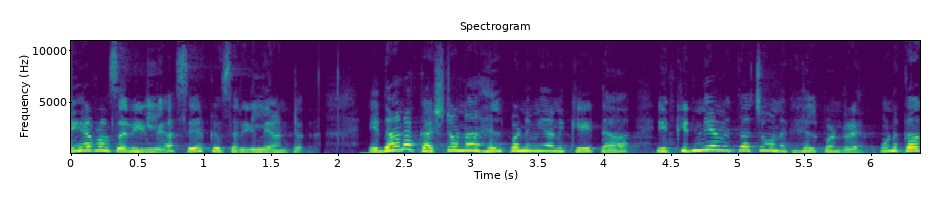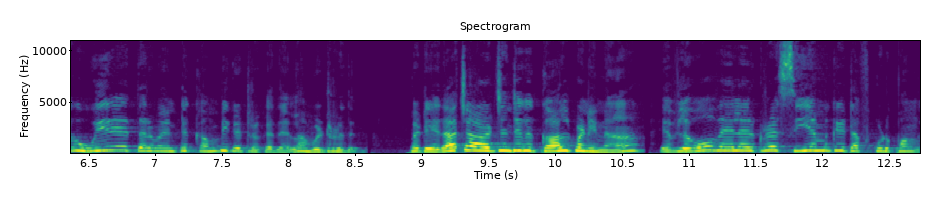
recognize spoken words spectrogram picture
நேரம் சரியில்லையா? சேர்க்கை சரியில்லையான்ட்டு. எதான கஷ்டம்னா ஹெல்ப் பண்ணுவியான்னு கேட்டால் என் கிட்னியை வித்தாச்சும் உனக்கு ஹெல்ப் பண்ணுறேன் உனக்காக உயிரே தருவேன்ட்டு கம்பி கட்டுற கதையெல்லாம் விடுறது. பட் ஏதாச்சும் அர்ஜென்ட்டுக்கு கால் பண்ணினா எவ்வளவோ வேலை இருக்கிற சிஎம்முக்கே டஃப் கொடுப்பாங்க.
